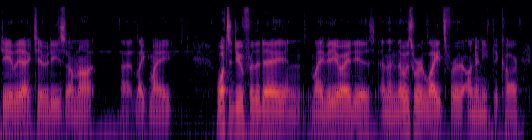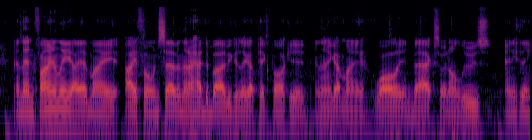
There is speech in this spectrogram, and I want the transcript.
daily activities, so I'm not uh, like my what to do for the day and my video ideas. And then those were lights for underneath the car. And then finally, I have my iPhone 7 that I had to buy because I got pickpocketed. And then I got my wallet in back so I don't lose anything.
